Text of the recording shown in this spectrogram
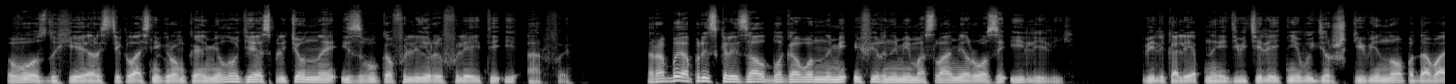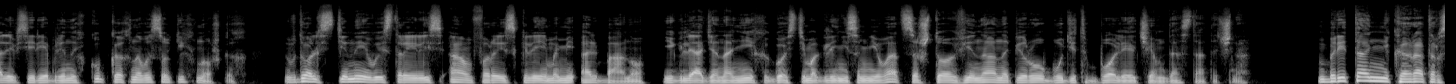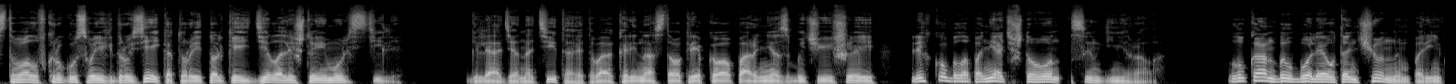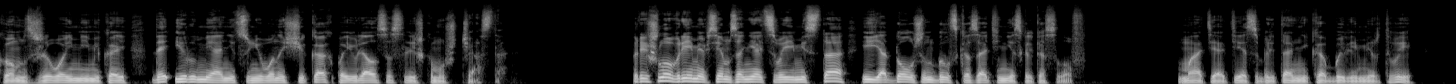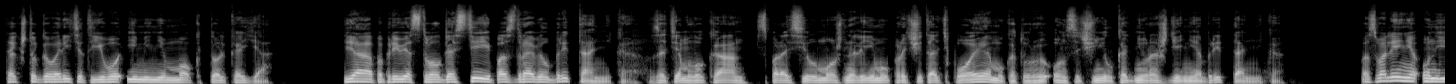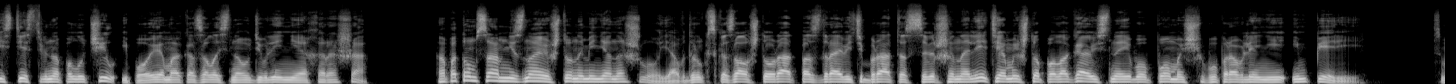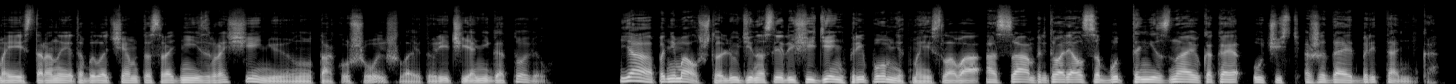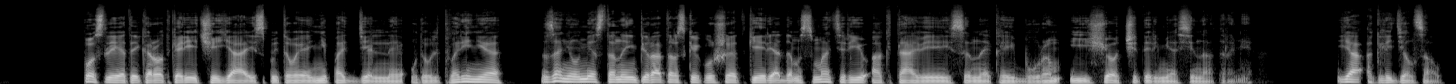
В воздухе растеклась негромкая мелодия, сплетенная из звуков лиры, флейты и арфы. Рабы опрыскали зал благовонными эфирными маслами розы и лилий. Великолепные девятилетние выдержки вино подавали в серебряных кубках на высоких ножках. Вдоль стены выстроились амфоры с клеймами Альбано, и, глядя на них, гости могли не сомневаться, что вина на Перу будет более чем достаточно. Британник ораторствовал в кругу своих друзей, которые только и делали, что ему льстили. Глядя на Тита, этого коренастого крепкого парня с бычьей шеей, легко было понять, что он сын генерала. Лукан был более утонченным пареньком с живой мимикой, да и румянец у него на щеках появлялся слишком уж часто. Пришло время всем занять свои места, и я должен был сказать несколько слов. Мать и отец британника были мертвы, так что говорить от его имени мог только я. Я поприветствовал гостей и поздравил британника. Затем Лукан спросил, можно ли ему прочитать поэму, которую он сочинил ко дню рождения британника. Позволение он, естественно, получил, и поэма оказалась на удивление хороша. А потом сам не знаю, что на меня нашло. Я вдруг сказал, что рад поздравить брата с совершеннолетием и что полагаюсь на его помощь в управлении империей. С моей стороны это было чем-то сродни извращению, но так уж вышло, эту речь я не готовил. Я понимал, что люди на следующий день припомнят мои слова, а сам притворялся, будто не знаю, какая участь ожидает британника. После этой короткой речи я, испытывая неподдельное удовлетворение, занял место на императорской кушетке рядом с матерью Октавией, Сенекой, Буром и еще четырьмя сенаторами. Я оглядел зал.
